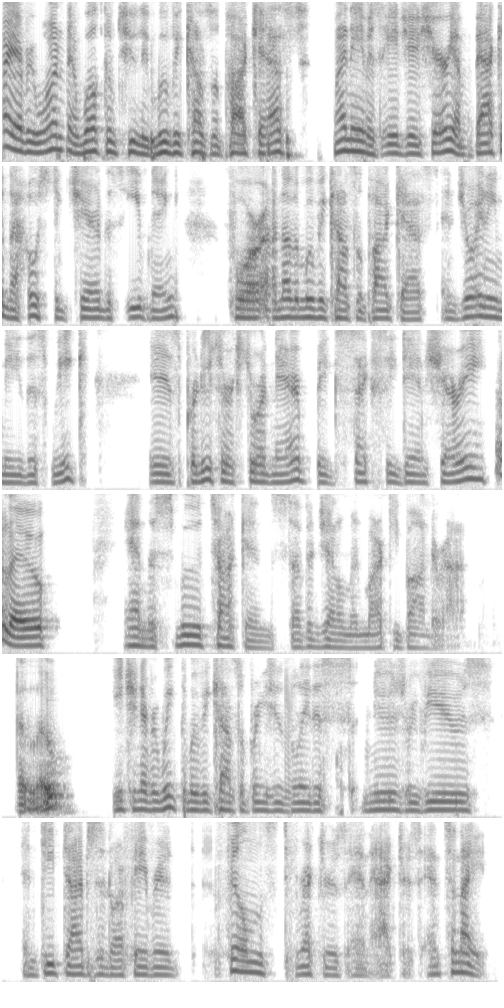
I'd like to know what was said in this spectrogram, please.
everyone, and welcome to the Movie Council podcast. My name is AJ Sherry. I'm back in the hosting chair this evening for another Movie Council podcast. And joining me this week is producer extraordinaire, big sexy Dan Sherry, Hello. and the smooth talking Southern gentleman, Marky Bondurant. Hello. Each and every week, the Movie Council brings you the latest news, reviews, and deep dives into our favorite films, directors, and actors. And tonight,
